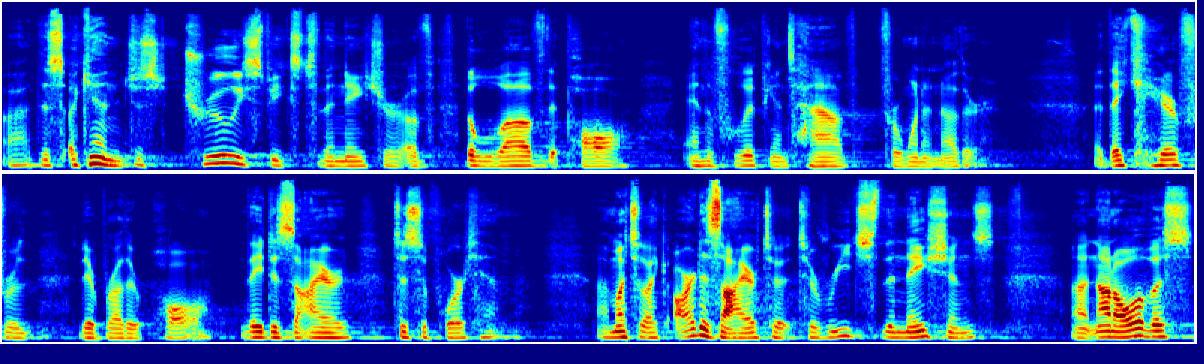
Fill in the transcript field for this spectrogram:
Uh, this, again, just truly speaks to the nature of the love that Paul and the Philippians have for one another. They care for their brother Paul, they desire to support him uh, much like our desire to, to reach the nations. Uh, not all of us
